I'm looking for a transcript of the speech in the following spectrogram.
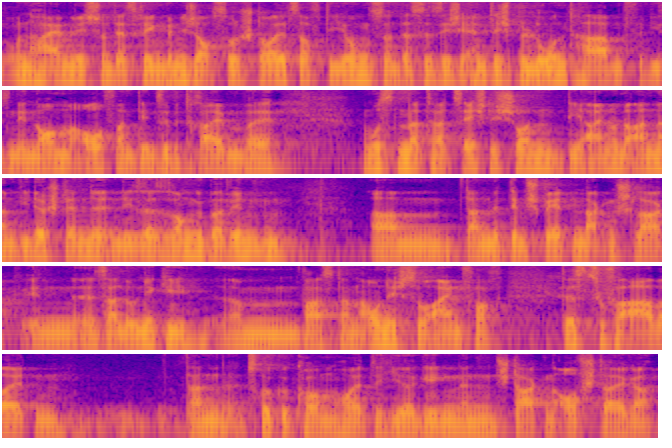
unheimlich und deswegen bin ich auch so stolz auf die Jungs und dass sie sich endlich belohnt haben für diesen enormen Aufwand, den sie betreiben, weil wir mussten da tatsächlich schon die ein oder anderen Widerstände in dieser Saison überwinden. Ähm, dann mit dem späten Nackenschlag in äh, Saloniki ähm, war es dann auch nicht so einfach, das zu verarbeiten dann zurückgekommen heute hier gegen einen starken Aufsteiger,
